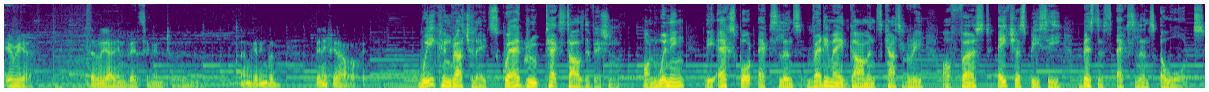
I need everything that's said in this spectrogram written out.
areas that we are investing into you know, and getting good benefit out of it. We congratulate Square Group Textile Division on winning the Export Excellence Ready-Made Garments category of first HSBC Business Excellence Awards.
